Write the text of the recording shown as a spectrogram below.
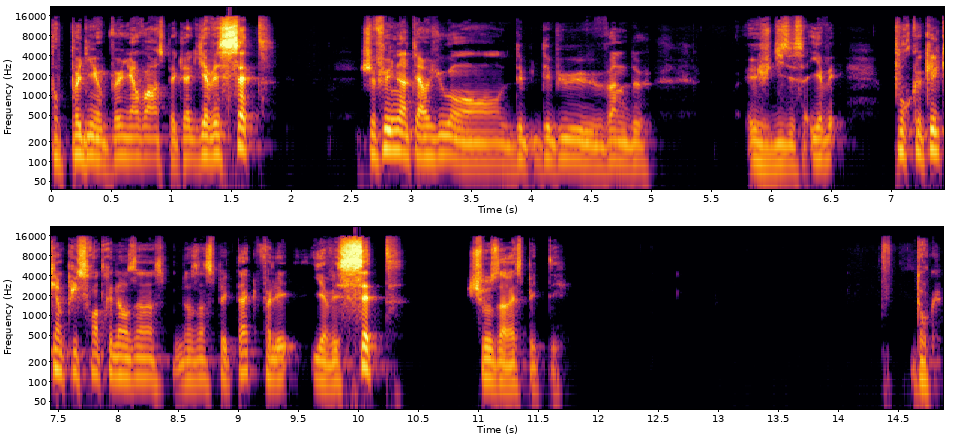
pour venir, venir voir un spectacle. Il y avait sept. J'ai fait une interview en dé- début 22 et je disais ça. Il y avait, pour que quelqu'un puisse rentrer dans un, dans un spectacle, fallait, il y avait sept choses à respecter. Donc,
